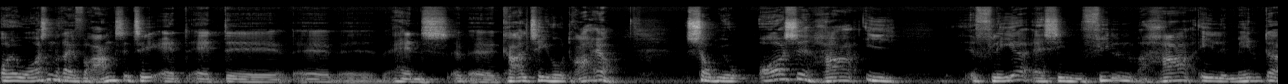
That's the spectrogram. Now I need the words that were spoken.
Og jo også en reference til, at, at øh, øh, hans øh, Karl T.H. Dreyer, som jo også har i flere af sine film har elementer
